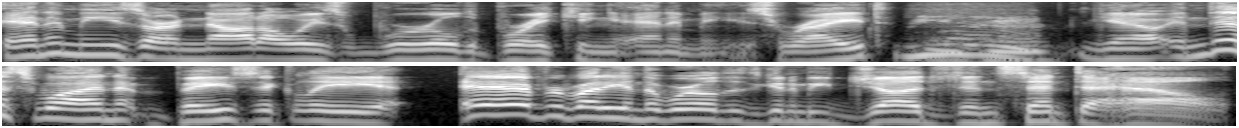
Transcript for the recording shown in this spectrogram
enemies are not always world breaking enemies, right? Mhm. You know, in this one, basically everybody in the world is going to be judged and sent to hell,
